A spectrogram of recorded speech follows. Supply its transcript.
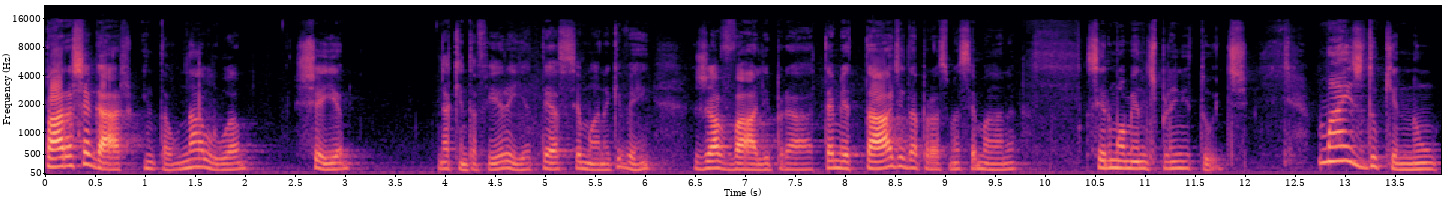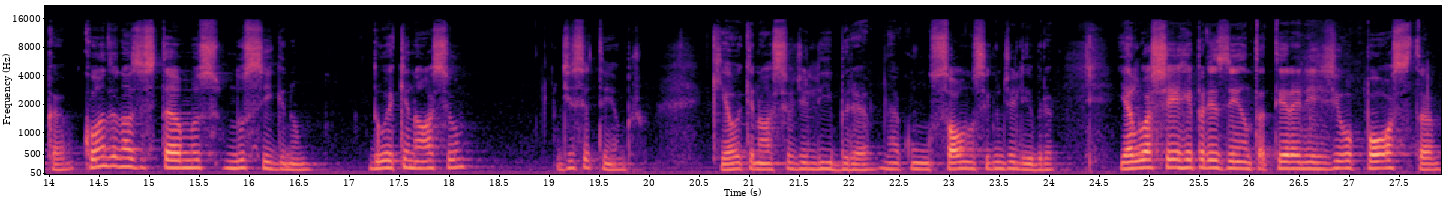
para chegar, então, na lua cheia na quinta-feira e até a semana que vem. Já vale para até metade da próxima semana ser um momento de plenitude. Mais do que nunca, quando nós estamos no signo do equinócio de setembro, que é o equinócio de Libra, né, com o Sol no signo de Libra e a lua cheia representa ter a energia oposta,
